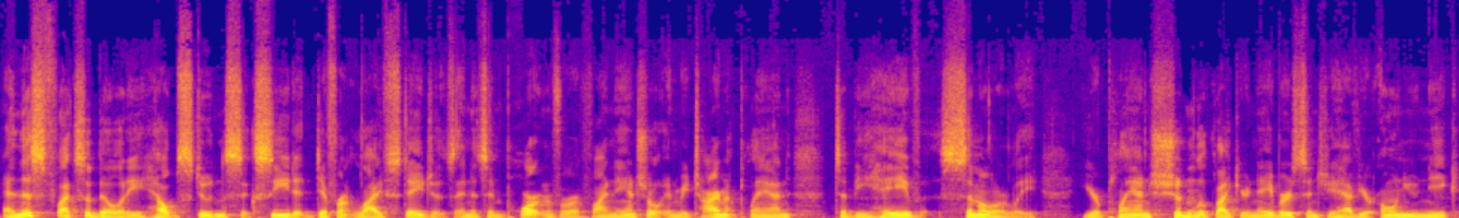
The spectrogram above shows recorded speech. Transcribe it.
And this flexibility helps students succeed at different life stages, and it's important for a financial and retirement plan to behave similarly. Your plan shouldn't look like your neighbor's since you have your own unique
